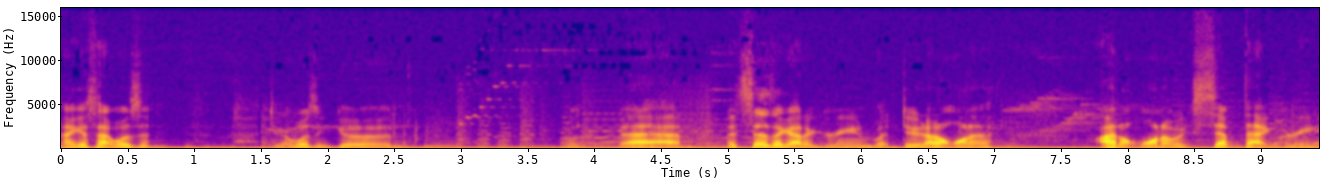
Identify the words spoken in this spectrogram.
I guess that wasn't... Dude, it wasn't good. It was bad. It says I got a green, but dude, I don't want to... I don't want to accept that green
